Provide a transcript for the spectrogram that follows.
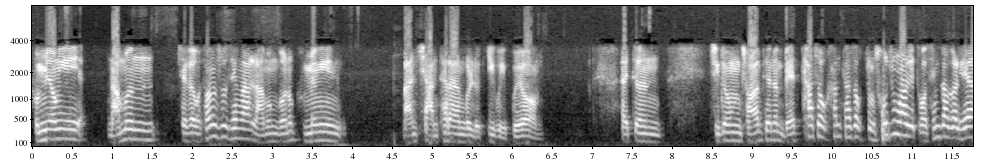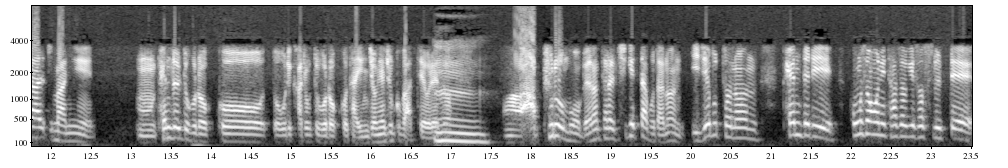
분명히 남은 제가 선수 생활 남은 거는 분명히 많지 않다라는 걸 느끼고 있고요. 하여튼 지금 저한테는 매 타석 한 타석 좀 소중하게 더 생각을 해야지만이 음, 팬들도 그렇고 또 우리 가족도 그렇고 다 인정해 줄 것 같아요. 그래서 음, 어, 앞으로 뭐 면한타를 치겠다보다는 이제부터는 팬들이 홍성원이 타석에 섰을 때,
